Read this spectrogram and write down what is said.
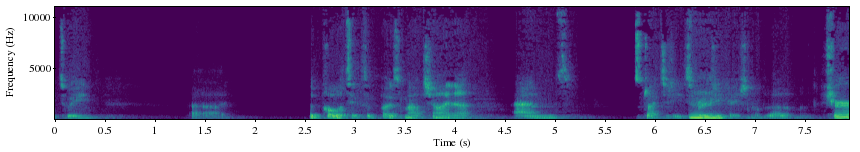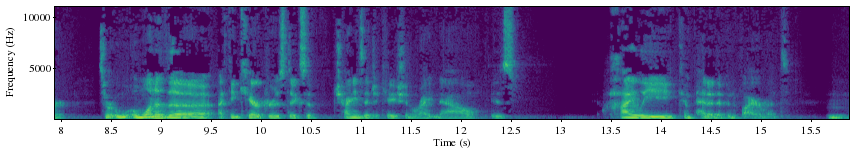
between uh, the politics of post Mao China and strategies for Mm. educational development. Sure. So one of the I think characteristics of Chinese education right now is highly competitive environment. Mm.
